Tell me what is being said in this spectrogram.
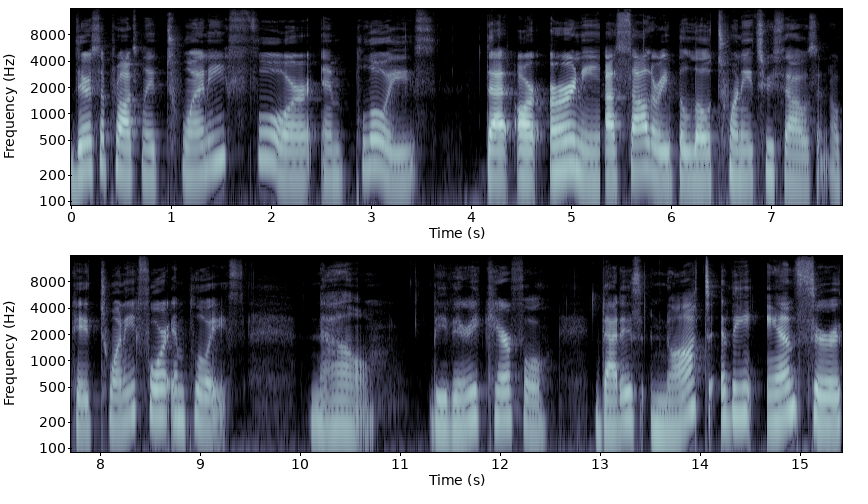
there's approximately 24 employees that are earning a salary below 22,000. Okay, 24 employees. Now, be very careful. That is not the answer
